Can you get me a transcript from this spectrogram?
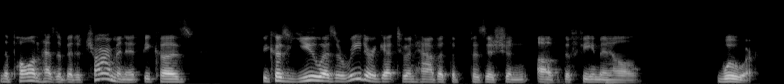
the poem has a bit of charm in it because because you as a reader get to inhabit the position of the female wooer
